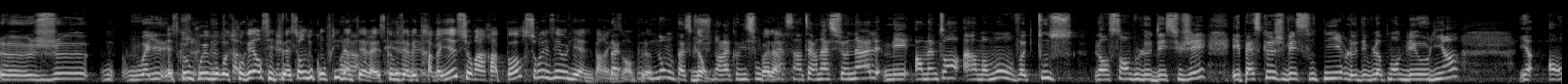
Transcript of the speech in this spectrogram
euh, je, vous voyez, est-ce que vous pouvez vous retrouver en situation de conflit voilà. d'intérêt Est-ce que vous avez travaillé sur un rapport sur les éoliennes, par bah, exemple? Non, parce que non. je suis dans la commission voilà. commerce international, mais en même temps, à un moment, on vote tous l'ensemble des sujets, et parce que je vais soutenir le développement de l'éolien. Il y a- en-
